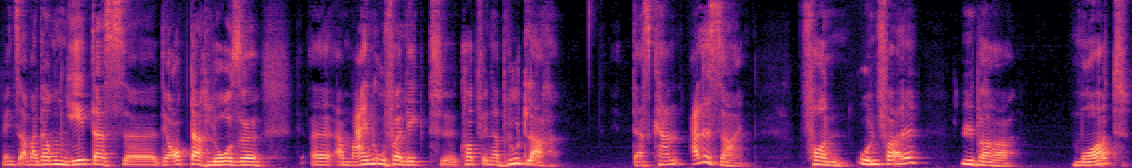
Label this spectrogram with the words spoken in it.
wenn es aber darum geht, dass äh, der Obdachlose äh, am Mainufer liegt, Kopf in der Blutlache, das kann alles sein. Von Unfall über Mord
